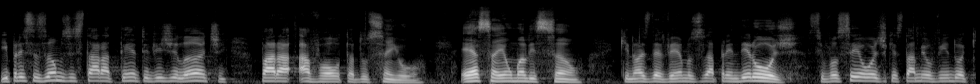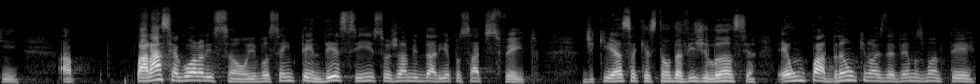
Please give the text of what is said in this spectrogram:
E precisamos estar atento e vigilante para a volta do Senhor. Essa é uma lição que nós devemos aprender hoje. Se você hoje que está me ouvindo aqui, parasse agora a lição e você entendesse isso, eu já me daria por satisfeito de que essa questão da vigilância é um padrão que nós devemos manter,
